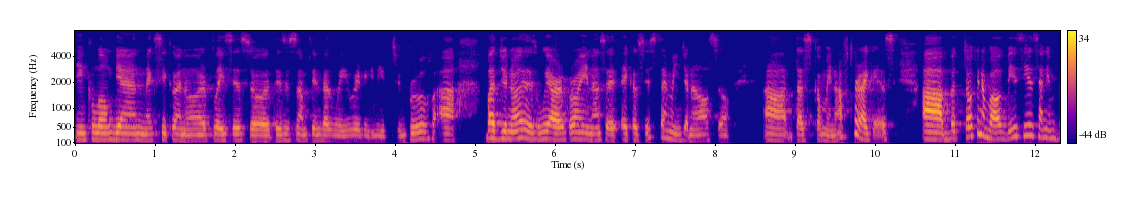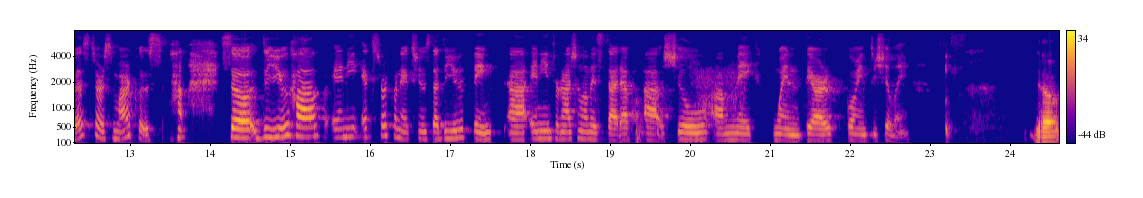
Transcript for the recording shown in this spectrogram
in Colombia and Mexico and other places. So this is something that we really need to improve. Uh, but you know, we are growing as an ecosystem in general, so uh, that's coming after, I guess. Uh, but talking about VCs and investors, Marcus, so do you have any extra connections that do you think uh, any international startup uh, should uh, make when they are going to Chile? Yeah,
